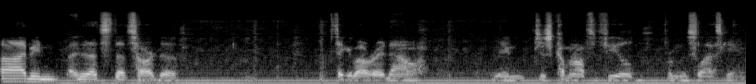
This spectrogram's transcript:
Uh, I mean, that's that's hard to think about right now. I mean, just coming off the field from this last game.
